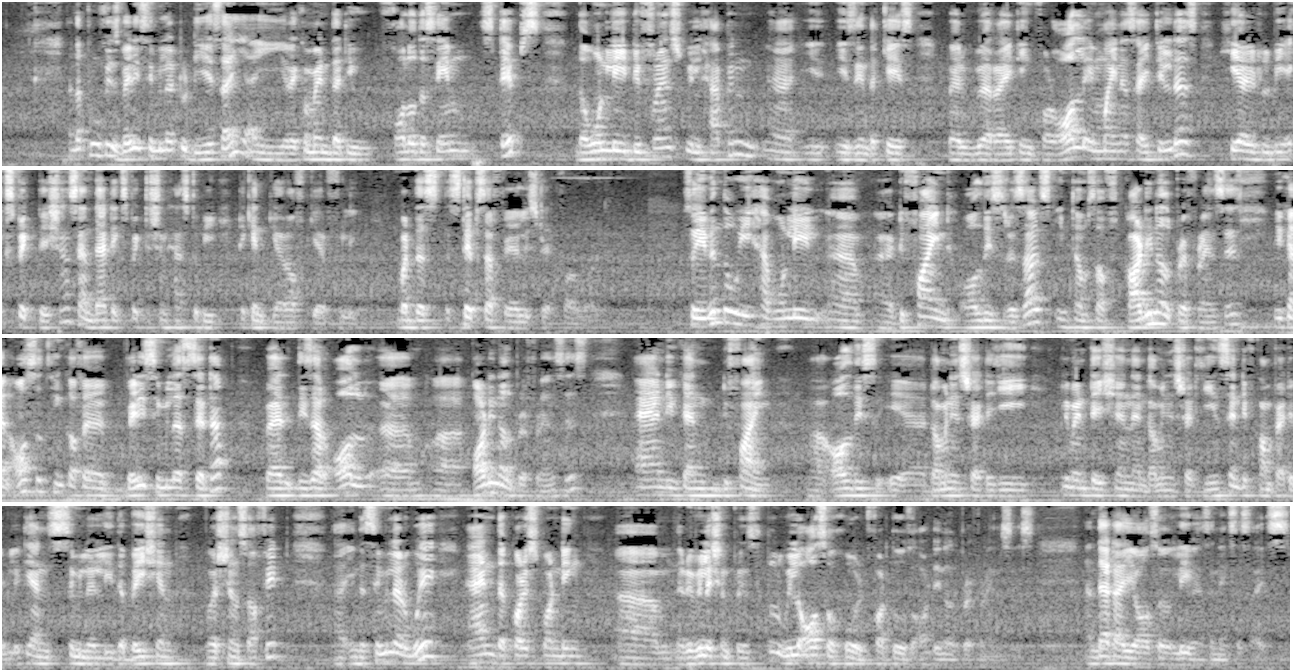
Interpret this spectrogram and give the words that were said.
and the proof is very similar to DSI. I recommend that you follow the same steps. The only difference will happen uh, is in the case where we are writing for all m minus i tildes. Here it will be expectations and that expectation has to be taken care of carefully. But the, the steps are fairly straightforward. So even though we have only uh, uh, defined all these results in terms of cardinal preferences, you can also think of a very similar setup where these are all um, uh, ordinal preferences and you can define uh, all this uh, dominant strategy implementation and dominant strategy incentive compatibility and similarly the Bayesian versions of it uh, in the similar way and the corresponding um, revelation principle will also hold for those ordinal preferences and that I also leave as an exercise.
